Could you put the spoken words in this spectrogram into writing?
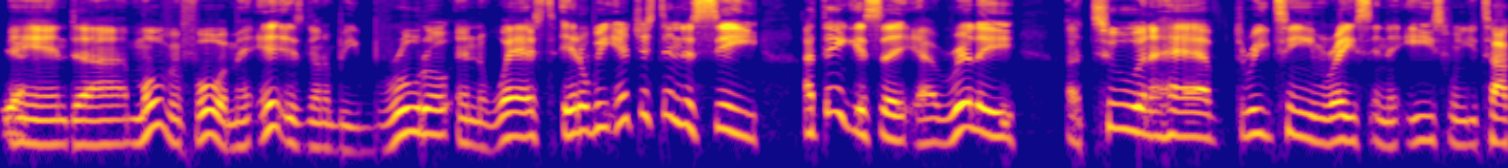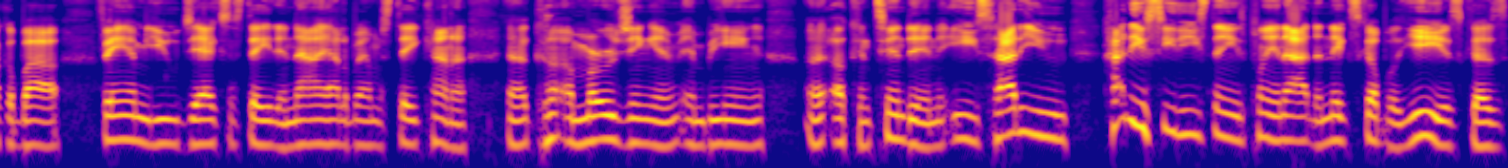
Yeah. And uh, moving forward, man, it is going to be brutal in the West. It'll be interesting to see. I think it's a, a really a two and a half, three team race in the East when you talk about FAMU, Jackson State, and now Alabama State kind of uh, emerging and, and being a, a, contender in the East. How do you how do you see these things playing out in the next couple of years? Because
